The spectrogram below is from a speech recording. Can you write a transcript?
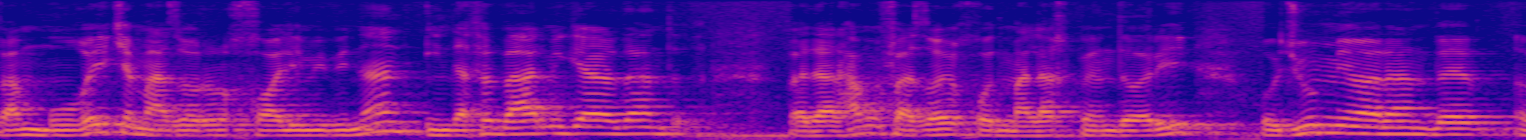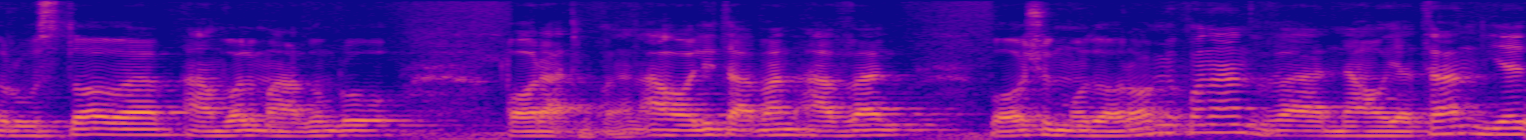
و موقعی که مزارع رو خالی می‌بینند این دفعه برمیگردند و در همون فضای خود ملخ پنداری هجوم میارن به روستا و اموال مردم رو قارت می‌کنن. اهالی طبعا اول باهاشون مدارا می‌کنند و نهایتا یه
